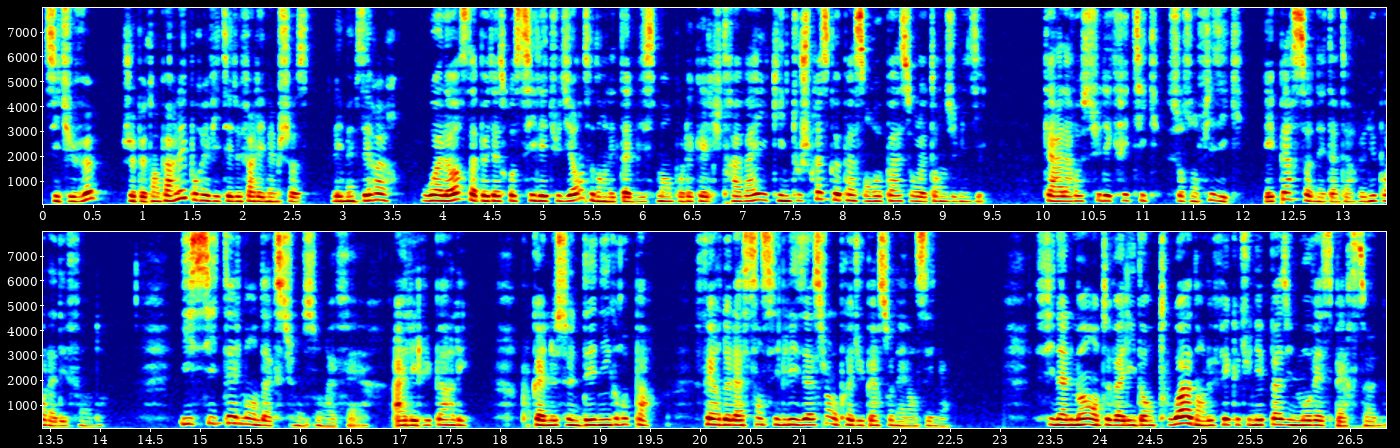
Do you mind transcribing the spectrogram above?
Si tu veux, je peux t'en parler pour éviter de faire les mêmes choses, les mêmes erreurs. Ou alors ça peut être aussi l'étudiante dans l'établissement pour lequel tu travailles qui ne touche presque pas son repas sur le temps du midi, car elle a reçu des critiques sur son physique et personne n'est intervenu pour la défendre. Ici tellement d'actions sont à faire. Allez lui parler, pour qu'elle ne se dénigre pas, faire de la sensibilisation auprès du personnel enseignant. Finalement, en te validant toi dans le fait que tu n'es pas une mauvaise personne,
